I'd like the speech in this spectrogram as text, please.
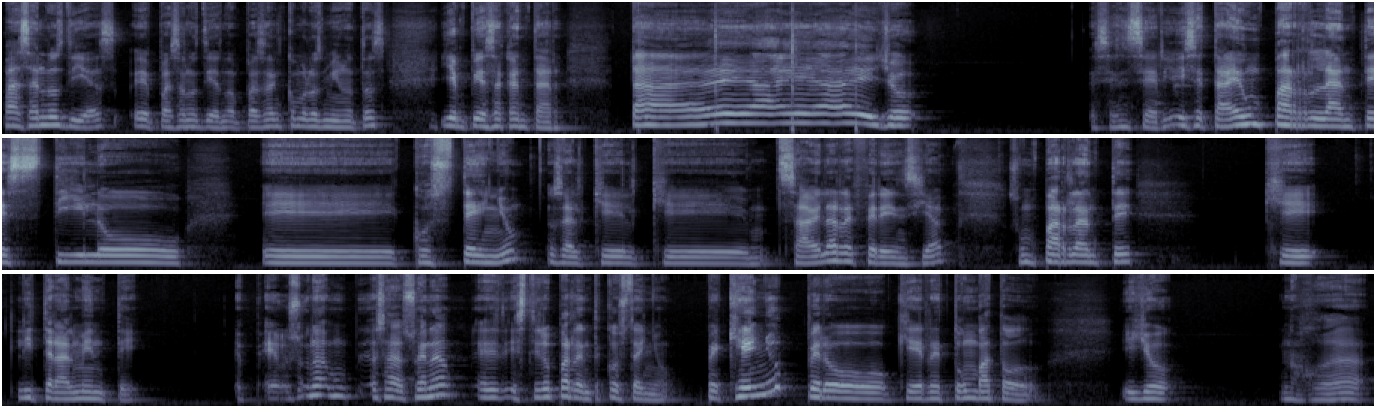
pasan los días, eh, pasan los días, no pasan como los minutos, y empieza a cantar. Y yo, ¿es en serio? Y se trae un parlante estilo eh, costeño, o sea, el que, el que sabe la referencia, es un parlante que literalmente, eh, o sea, suena estilo parlante costeño, pequeño, pero que retumba todo. Y yo, no joda,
